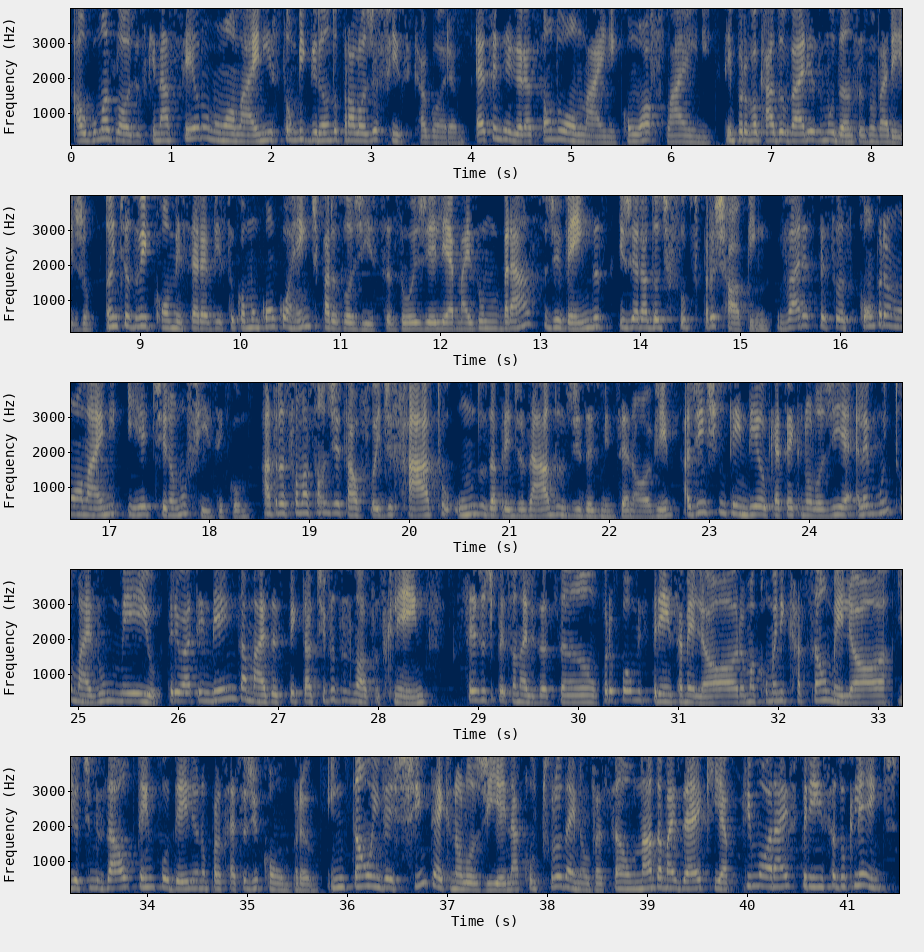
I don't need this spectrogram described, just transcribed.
algumas lojas que nasceram no online e estão migrando para a loja física agora. Essa integração do online com o offline tem provocado várias mudanças no varejo. Antes o e-commerce era visto como um concorrente para os lojistas, hoje ele é mais um braço de vendas e gerador de fluxo para o shopping. Várias pessoas compram no online e retiram no físico. A transformação digital foi de fato um dos aprendizados de 2019. A gente entendeu que a tecnologia ela é muito mais um meio para eu atender ainda mais a expectativa expectativa dos nossos clientes, seja de personalização, propor uma experiência melhor, uma comunicação melhor e otimizar o tempo dele no processo de compra. Então, investir em tecnologia e na cultura da inovação nada mais é que aprimorar a experiência do cliente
